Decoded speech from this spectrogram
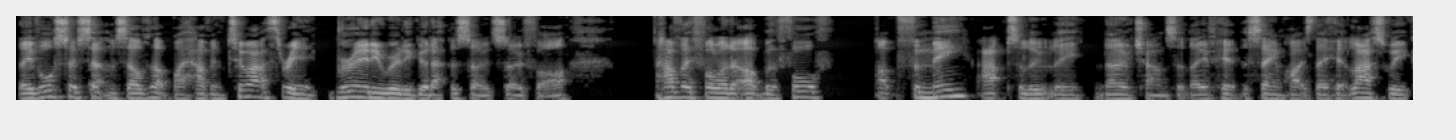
they've also set themselves up by having two out of three really, really good episodes so far. Have they followed it up with a fourth? Uh, for me, absolutely no chance that they've hit the same heights they hit last week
